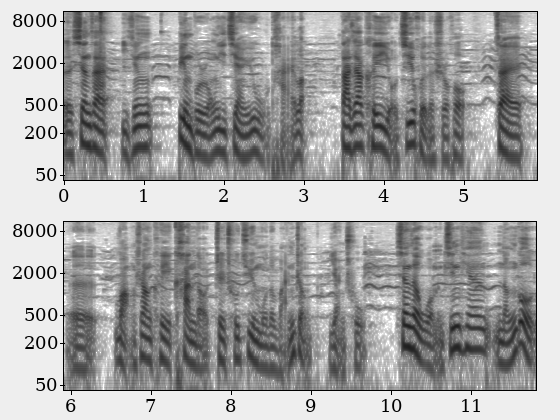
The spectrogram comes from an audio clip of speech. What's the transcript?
呃，现在已经并不容易见于舞台了。大家可以有机会的时候。在呃网上可以看到这出剧目的完整演出。现在我们今天能够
